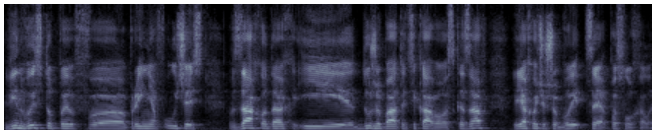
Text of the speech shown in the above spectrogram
Він виступив, е, прийняв участь в заходах і дуже багато цікавого сказав. Я хочу, щоб ви це послухали.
